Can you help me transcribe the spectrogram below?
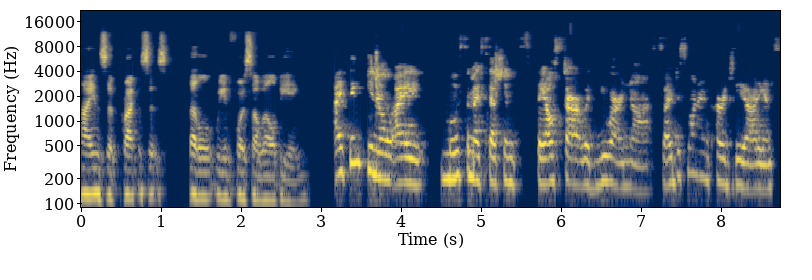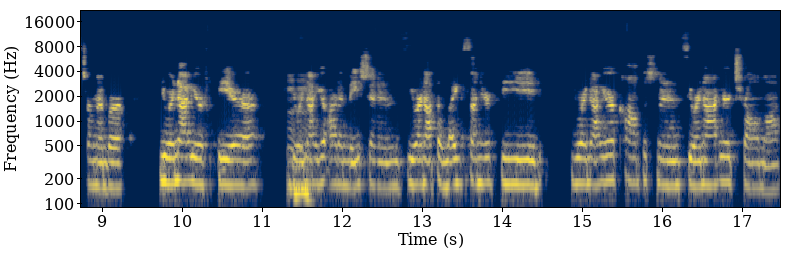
kinds of practices that'll reinforce our well-being. I think, you know, I most of my sessions they all start with you are not. So I just want to encourage the audience to remember you are not your fear, you mm-hmm. are not your automations, you are not the likes on your feed, you are not your accomplishments, you are not your trauma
